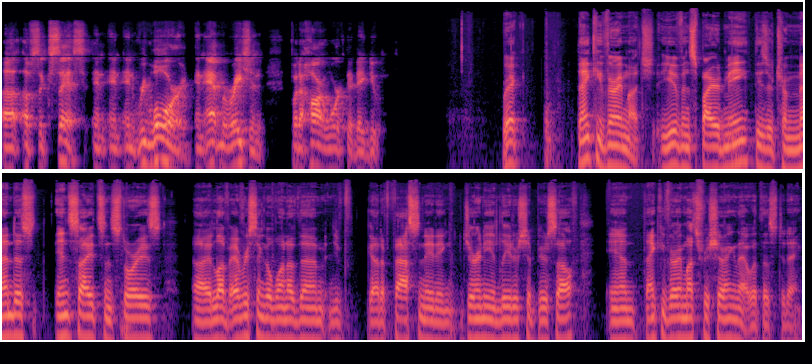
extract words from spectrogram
uh, of success and, and, and reward and admiration for the hard work that they do. Rick, thank you very much. You've inspired me. These are tremendous insights and stories. Uh, I love every single one of them. You've got a fascinating journey in leadership yourself. And thank you very much for sharing that with us today.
